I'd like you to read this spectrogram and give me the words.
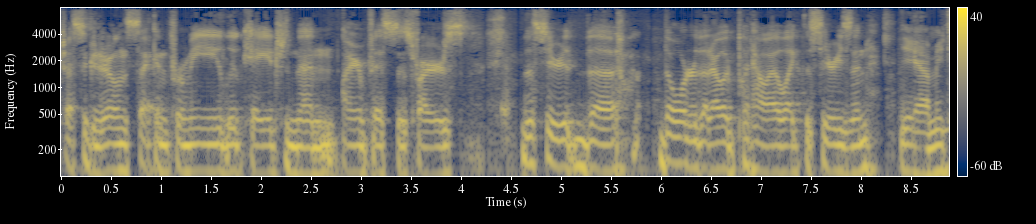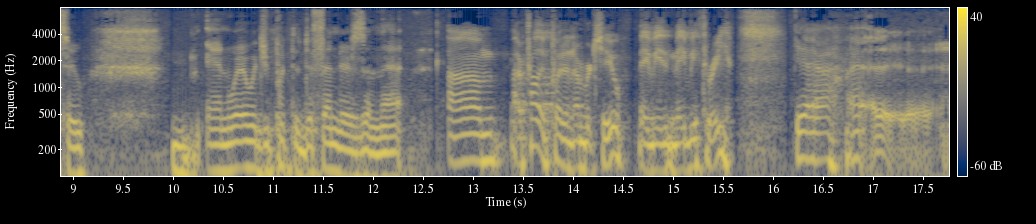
Jessica Jones second for me, Luke Cage, and then Iron Fist. As far as the series, the the order that I would put how I like the series in. yeah, me too. And where would you put the defenders in that? Um, I'd probably put a number two, maybe maybe three. Yeah, I, uh,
